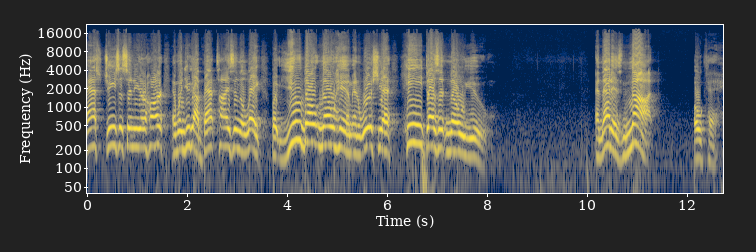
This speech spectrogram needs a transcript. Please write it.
asked Jesus into your heart and when you got baptized in the lake. But you don't know Him, and worse yet, He doesn't know you. And that is not okay.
